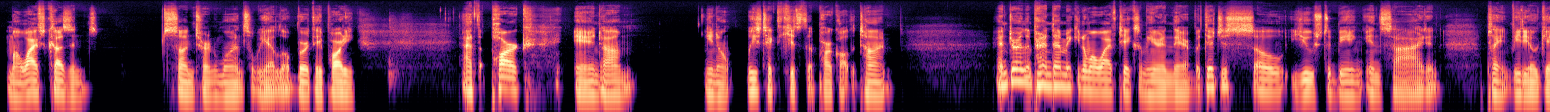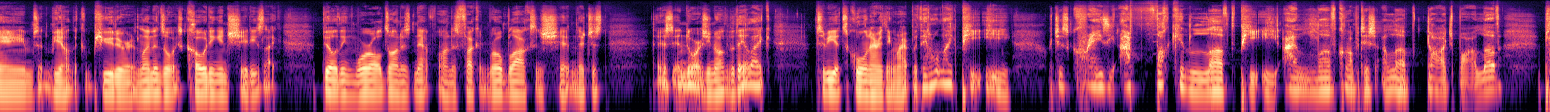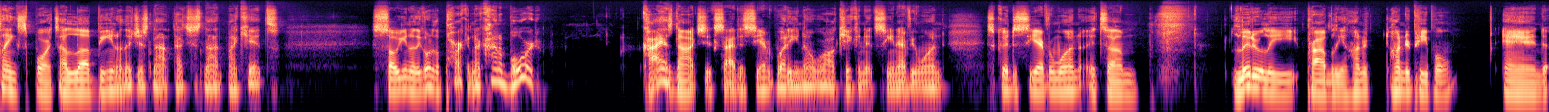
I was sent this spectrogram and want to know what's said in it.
my wife's cousin's son turned one, so we had a little birthday party at the park. And um, you know, we used to take the kids to the park all the time. And during the pandemic, you know, my wife takes them here and there, but they're just so used to being inside and playing video games and being on the computer. And London's always coding and shit. He's like building worlds on his net on his fucking Roblox and shit. And they're just they're just indoors, you know. But they like to be at school and everything, right? But they don't like PE, which is crazy. I fucking loved PE. I love competition. I love dodgeball. I love playing sports. I love being, you know, they're just not, that's just not my kids. So, you know, they go to the park and they're kind of bored. Kaya's not. She's excited to see everybody. You know, we're all kicking it, seeing everyone. It's good to see everyone. It's um literally probably 100, 100 people and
